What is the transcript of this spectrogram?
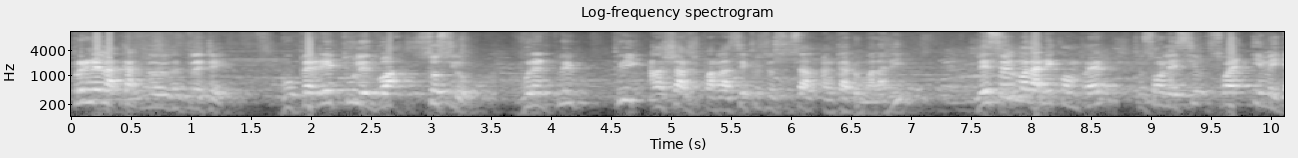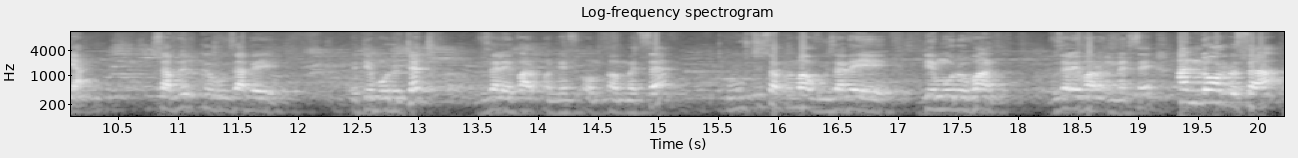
prenez la carte de retraité, vous perdez tous les droits sociaux. Vous n'êtes plus pris en charge par la sécurité sociale en cas de maladie. Les seules maladies qu'on prenne, ce sont les soins immédiats. Ça veut dire que vous avez des maux de tête, vous allez voir un, un, médecin, ou tout simplement vous avez des maux de ventre, vous allez voir un médecin. En dehors de ça,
